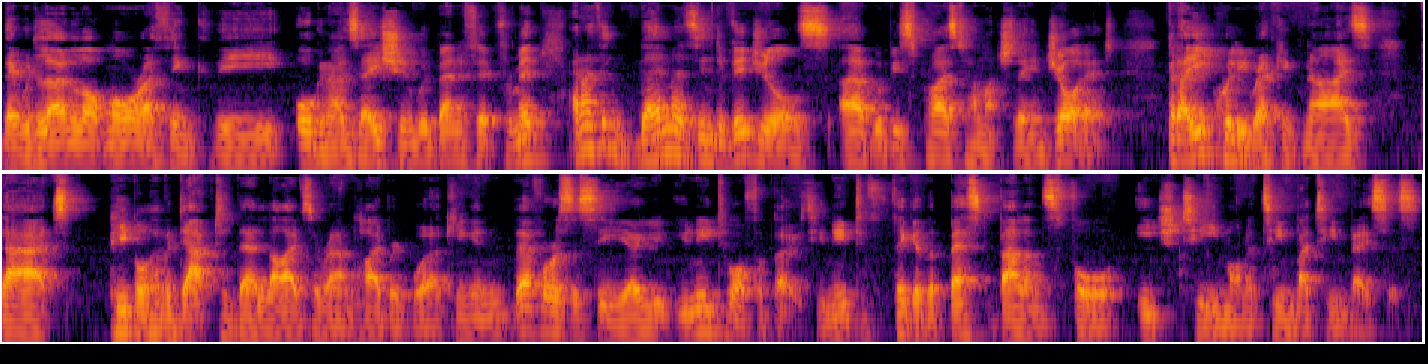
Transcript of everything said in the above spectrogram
they would learn a lot more. I think the organization would benefit from it. And I think them as individuals uh, would be surprised how much they enjoy it. But I equally recognize that people have adapted their lives around hybrid working. And therefore, as a CEO, you, you need to offer both. You need to figure the best balance for each team on a team by team basis.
